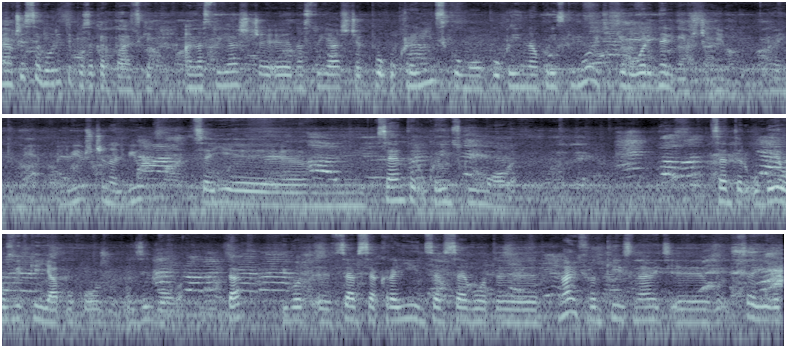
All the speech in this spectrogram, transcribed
і навчишся говорити по-закарпатськи, а настояще, е, настояще по-українському, по на українській мові тільки говорять на Львівщині. Львівщина, Львів це є центр української мови. Центр УБИО, звідки я походжу, зі Львова. Так? І от е, ця вся країна, це все, от, е, навіть Франківськ, навіть е, це є от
